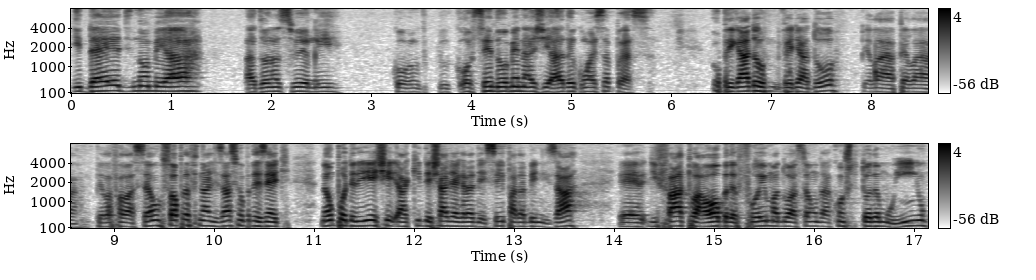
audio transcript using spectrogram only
ideia de nomear a dona Sueli sendo homenageada com essa praça. Obrigado, vereador, pela, pela, pela falação. Só para finalizar, senhor presidente, não poderia aqui deixar de agradecer e parabenizar. É, de fato, a obra foi uma doação da construtora Moinho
